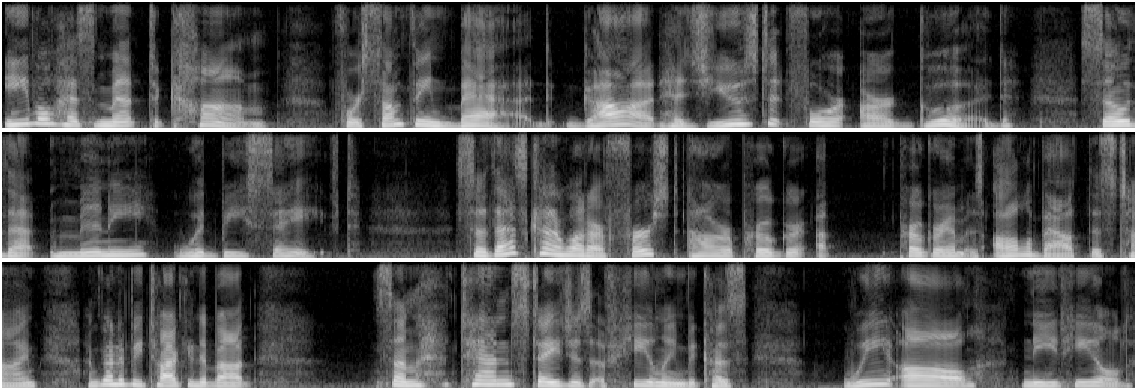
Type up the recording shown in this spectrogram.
evil has meant to come for something bad, God has used it for our good so that many would be saved. So that's kind of what our first hour program uh, program is all about this time. I'm going to be talking about some 10 stages of healing because we all need healed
